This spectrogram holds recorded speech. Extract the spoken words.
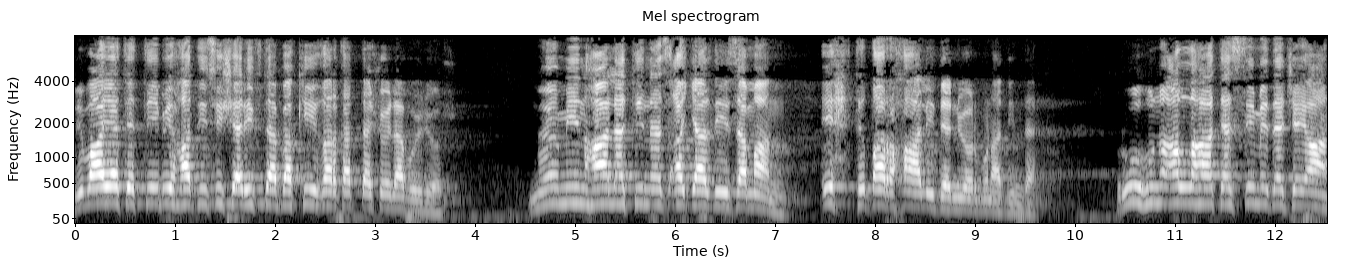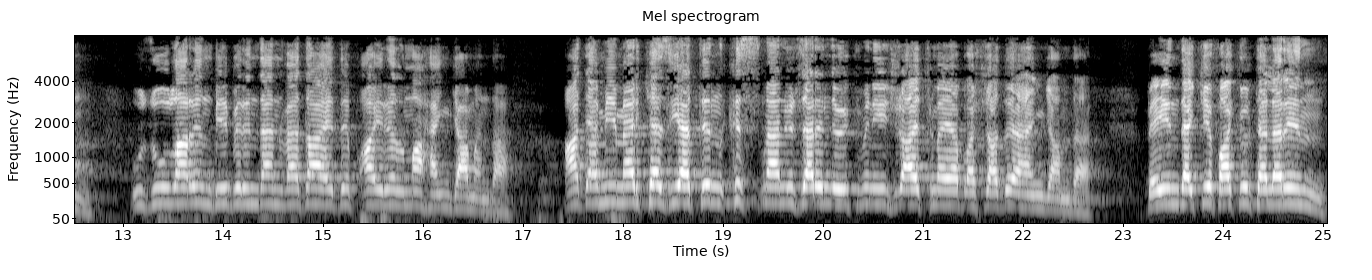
rivayet ettiği bir hadisi şerifte Baki Garkat'ta şöyle buyuruyor. Mümin haleti nez'a geldiği zaman ihtidar hali deniyor buna dinde. Ruhunu Allah'a teslim edeceği an, uzuvların birbirinden veda edip ayrılma hengamında, ademi merkeziyetin kısmen üzerinde hükmünü icra etmeye başladığı hengamda, beyindeki fakültelerin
